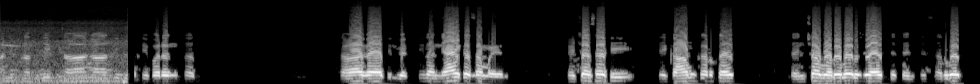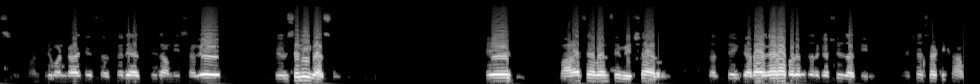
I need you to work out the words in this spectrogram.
आणि प्रत्येक तळागाळातील व्यक्तीपर्यंत तळागाळातील व्यक्तीला न्याय कसा मिळेल? याच्यासाठी ते काम करतायत. त्यांच्याबरोबर जे आहेत ते त्यांचे सर्वच मंत्रिमंडळाचे सहकारी असतील आम्ही सगळे शिवसैनिक असू हे बाळासाहेबांचे विचार प्रत्येक घराघरापर्यंत कसे जातील याच्यासाठी काम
